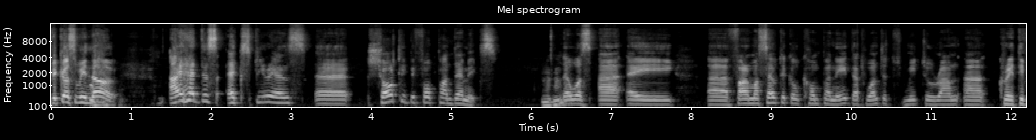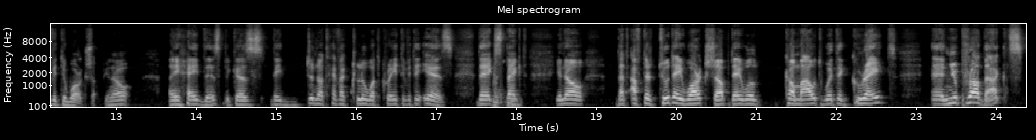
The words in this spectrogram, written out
because we know. I had this experience uh, shortly before pandemics. Mm-hmm. There was uh, a a pharmaceutical company that wanted me to run a creativity workshop. You know, I hate this because they do not have a clue what creativity is. They expect, you know, that after two day workshop they will come out with a great uh, new products.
